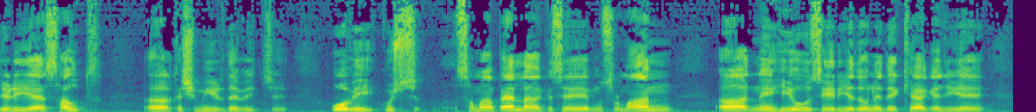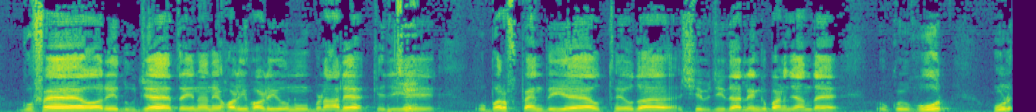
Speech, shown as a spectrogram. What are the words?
ਜਿਹੜੀ ਹੈ ਸਾਊਥ ਕਸ਼ਮੀਰ ਦੇ ਵਿੱਚ। ਉਹ ਵੀ ਕੁਝ ਸਮਾਂ ਪਹਿਲਾਂ ਕਿਸੇ ਮੁਸਲਮਾਨ ਨੇ ਹੀ ਉਸ ਏਰੀਏ ਦੇ ਉਹਨੇ ਦੇਖਿਆ ਕਿ ਜੀ ਇਹ ਗੁਫਾ ਹੈ ਔਰ ਇਹ ਦੂਜਾ ਹੈ ਤੇ ਇਹਨਾਂ ਨੇ ਹੌਲੀ ਹੌਲੀ ਉਹਨੂੰ ਬਣਾ ਲਿਆ ਕਿ ਜੀ। ਇਹ ਉਹ ਬਰਫ਼ ਪੈਂਦੀ ਹੈ ਉੱਥੇ ਉਹਦਾ ਸ਼ਿਵ ਜੀ ਦਾ ਲਿੰਗ ਬਣ ਜਾਂਦਾ ਹੈ ਉਹ ਕੋਈ ਹੋਰ। ਹੁਣ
